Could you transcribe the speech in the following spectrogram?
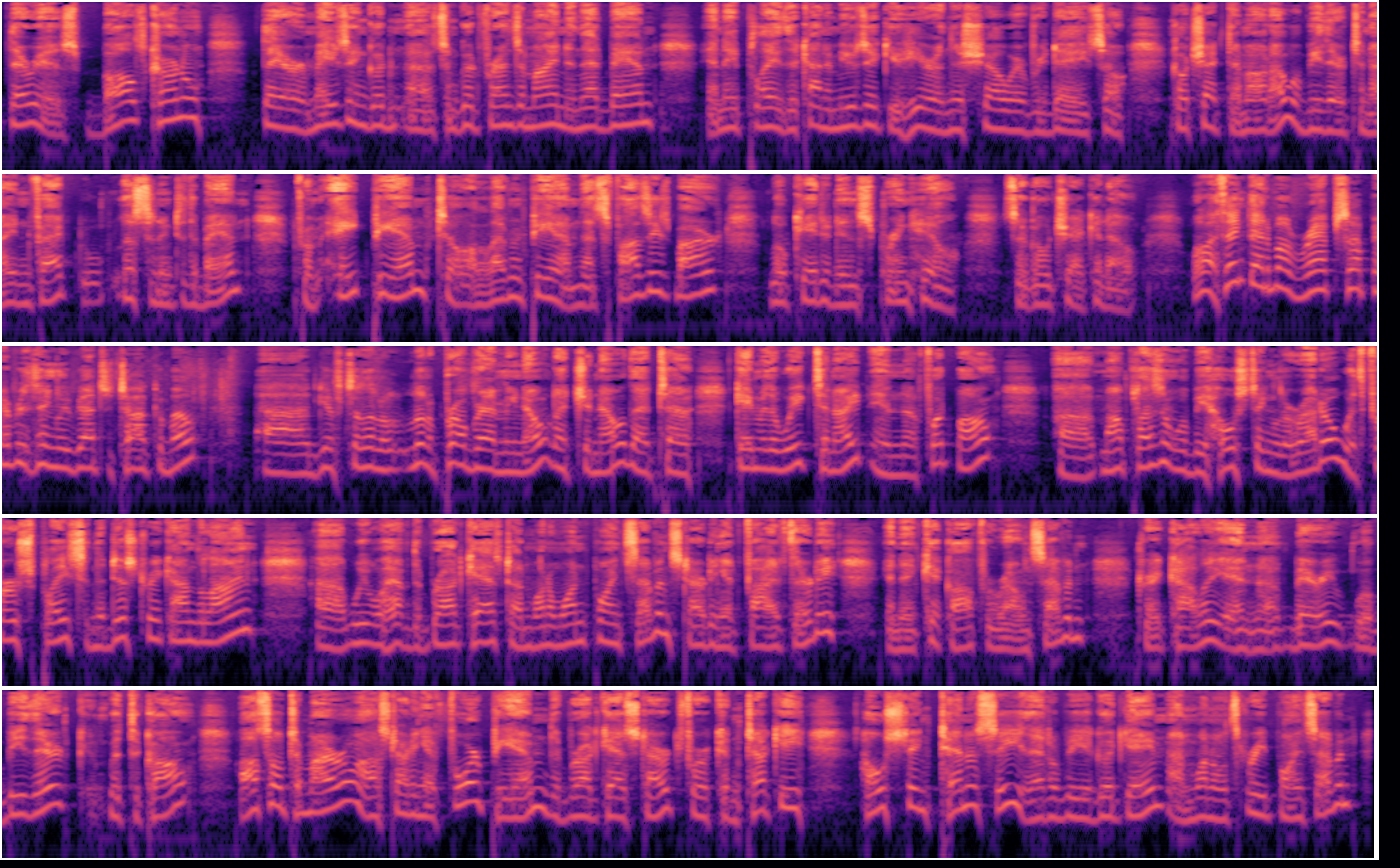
there is. Bald Colonel they are amazing, good, uh, some good friends of mine in that band, and they play the kind of music you hear in this show every day. So go check them out. I will be there tonight, in fact, listening to the band from 8 p.m. till 11 p.m. That's Fozzie's Bar, located in Spring Hill. So go check it out. Well, I think that about wraps up everything we've got to talk about. Uh, gives a little little programming note, let you know that uh, game of the week tonight in uh, football. Uh, Mount Pleasant will be hosting Loretto with first place in the district on the line. Uh, we will have the broadcast on 101.7 starting at 5.30 and then kick off around 7. Drake Colley and uh, Barry will be there with the call. Also tomorrow, starting at 4 p.m., the broadcast starts for Kentucky hosting Tennessee. That'll be a good game on 103.7.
